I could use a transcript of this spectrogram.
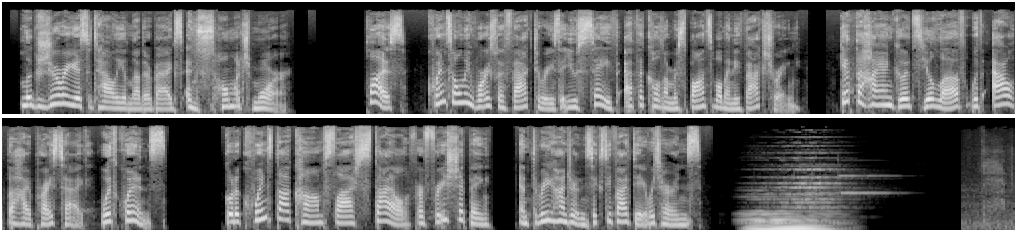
luxurious Italian leather bags, and so much more. Plus, Quince only works with factories that use safe, ethical, and responsible manufacturing. Get the high-end goods you'll love without the high price tag with Quince. Go to quince.com slash style for free shipping and 365-day returns.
